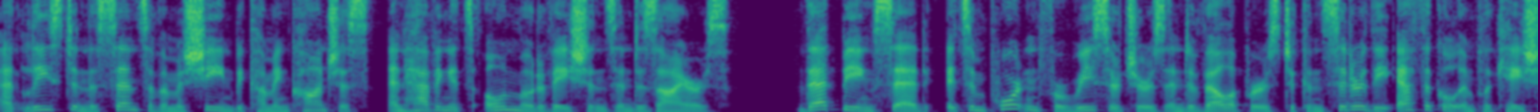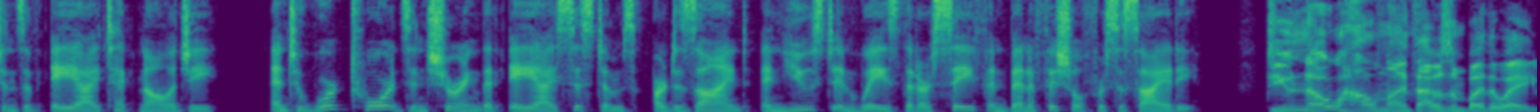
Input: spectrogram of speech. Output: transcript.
at least in the sense of a machine becoming conscious and having its own motivations and desires. That being said, it's important for researchers and developers to consider the ethical implications of AI technology and to work towards ensuring that AI systems are designed and used in ways that are safe and beneficial for society. Do you know HAL 9000, by the way?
